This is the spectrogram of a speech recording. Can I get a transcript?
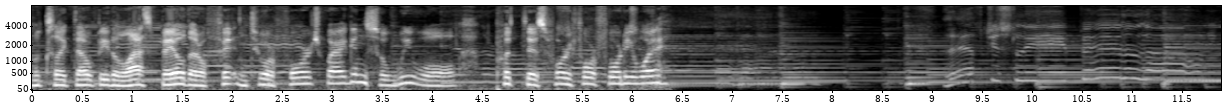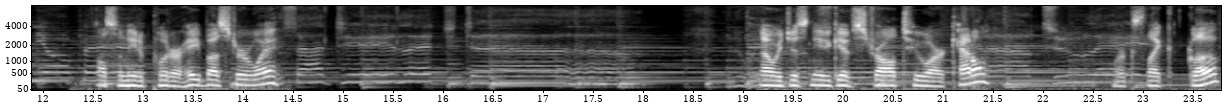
Looks like that'll be the last bale that'll fit into our forage wagon, so we will put this 4440 away. Also need to put our hay buster away. Now we just need to give straw to our cattle. Works like a glove.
